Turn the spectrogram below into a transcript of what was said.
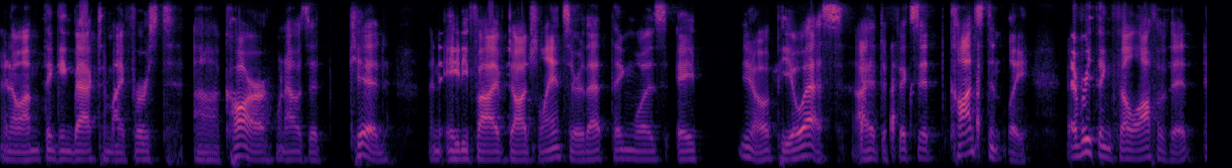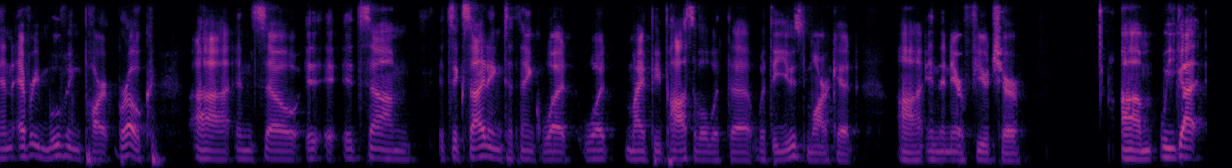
I know I'm thinking back to my first uh, car when I was a kid, an 85 Dodge Lancer. That thing was a you know a POS. I had to fix it constantly. Everything fell off of it, and every moving part broke. Uh, and so it, it, it's um it's exciting to think what what might be possible with the with the used market uh, in the near future. Um, we got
